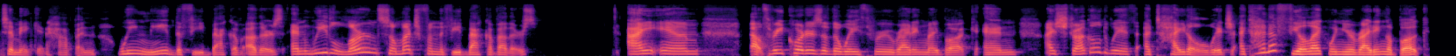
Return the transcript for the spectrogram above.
to make it happen. We need the feedback of others and we learn so much from the feedback of others. I am about three quarters of the way through writing my book, and I struggled with a title, which I kind of feel like when you're writing a book,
